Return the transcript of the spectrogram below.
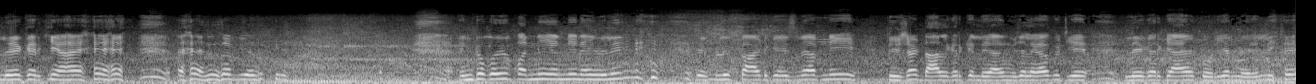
ले करके आए हैं। ये इनको कोई पन्नी अन्नी नहीं मिली। ये फ्लिपकार्ट के इसमें अपनी टी शर्ट डाल करके ले आए। मुझे लगा कुछ ये ले करके आए कोरियर मेरे लिए।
